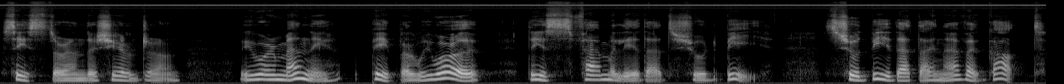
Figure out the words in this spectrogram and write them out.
sister and the children. We were many people. We were this family that should be, should be that I never got,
